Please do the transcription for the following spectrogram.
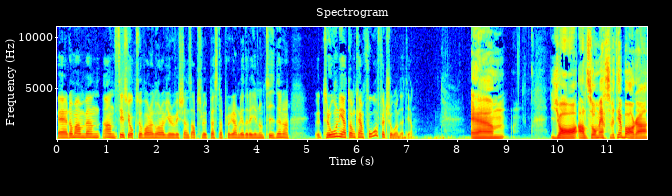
Eh, de använd, anses ju också vara några av Eurovisions absolut bästa programledare genom tiderna. Tror ni att de kan få förtroendet igen? Um, ja, alltså om SVT bara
